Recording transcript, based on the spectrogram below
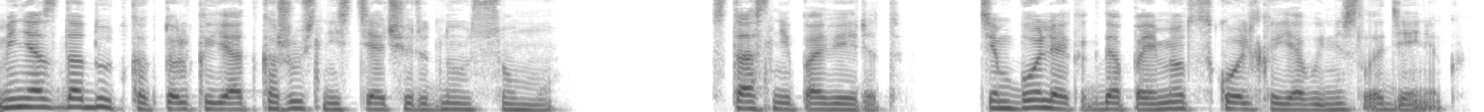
Меня сдадут, как только я откажусь нести очередную сумму. Стас не поверит, тем более, когда поймет, сколько я вынесла денег.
